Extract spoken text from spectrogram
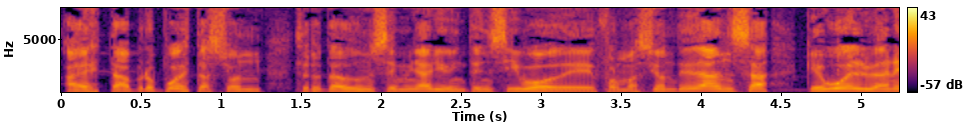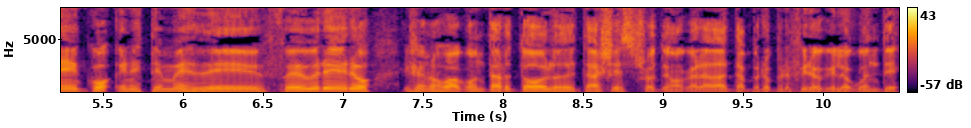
a esta propuesta. Son, se trata de un seminario intensivo de formación de danza que vuelve a NECO en este mes de febrero. Ella nos va a contar todos los detalles. Yo tengo acá la data, pero prefiero que lo cuente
